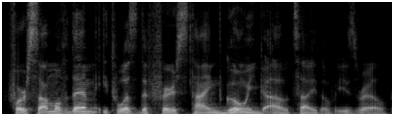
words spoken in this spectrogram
For some of them, it was the first time going outside of Israel.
